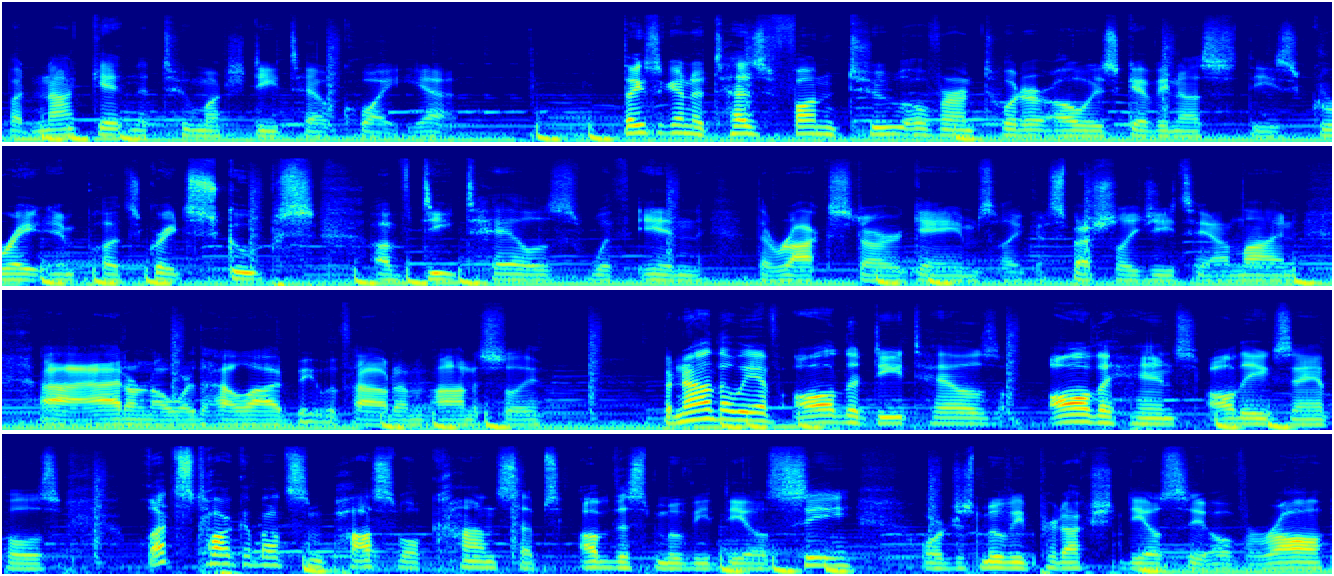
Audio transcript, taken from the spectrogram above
but not get into too much detail quite yet. Thanks again to Tez Fun 2 over on Twitter, always giving us these great inputs, great scoops of details within the Rockstar games, like especially GTA Online. Uh, I don't know where the hell I'd be without him, honestly. But now that we have all the details, all the hints, all the examples, let's talk about some possible concepts of this movie DLC or just movie production DLC overall.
